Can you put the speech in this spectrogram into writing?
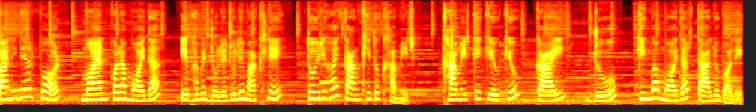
পানি দেওয়ার পর ময়ান করা ময়দা এভাবে ডলে ডলে মাখলে তৈরি হয় কাঙ্ক্ষিত খামির। খামিরকে কেউ কেউ কাই, ডো কিংবা ময়দার তালও বলে।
